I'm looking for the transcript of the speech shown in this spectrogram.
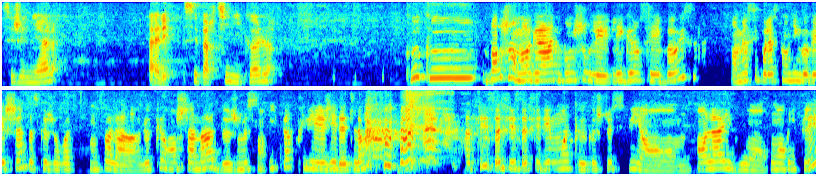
C'est génial. Allez, c'est parti, Nicole. Coucou Bonjour Morgane, bonjour les, girls et les boys merci pour la standing ovation parce que je ne ressens pas le cœur en chamade. Je me sens hyper privilégiée d'être là. ça, fait, ça, fait, des mois que, je te suis en, live ou en, ou en replay.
